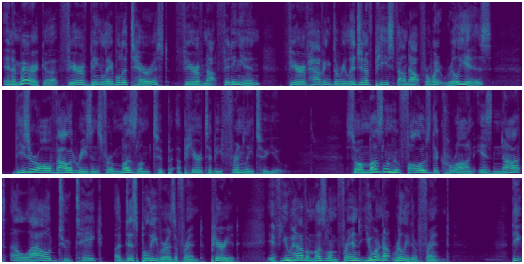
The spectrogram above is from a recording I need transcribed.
In America, fear of being labeled a terrorist, fear of not fitting in, fear of having the religion of peace found out for what it really is, these are all valid reasons for a Muslim to p- appear to be friendly to you. So, a Muslim who follows the Quran is not allowed to take a disbeliever as a friend, period. If you have a Muslim friend, you are not really their friend. The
